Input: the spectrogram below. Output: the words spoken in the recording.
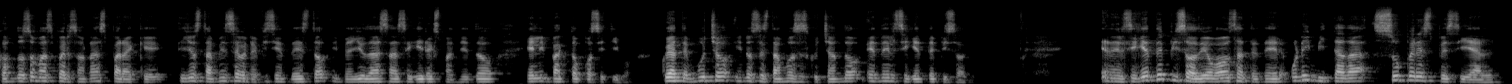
con dos o más personas para que ellos también se beneficien de esto y me ayudas a seguir expandiendo el impacto positivo. Cuídate mucho y nos estamos escuchando en el siguiente episodio. En el siguiente episodio vamos a tener una invitada súper especial,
